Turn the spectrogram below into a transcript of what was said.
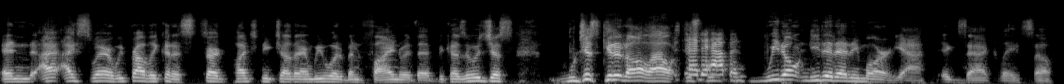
and I, I swear we probably could have started punching each other and we would have been fine with it because it was just just get it all out. Just had to happen. We don't need it anymore. Yeah, exactly. So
